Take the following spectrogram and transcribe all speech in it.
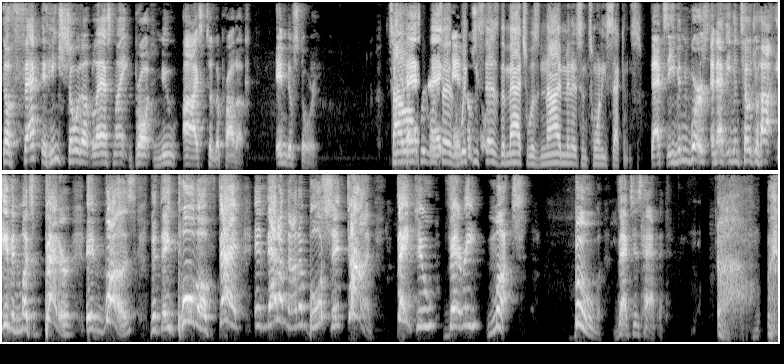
The fact that he showed up last night brought new eyes to the product. End of story. Tyrone Hashtag says Wiki says the match was nine minutes and 20 seconds. That's even worse, and that even tells you how even much better it was that they pulled off that in that amount of bullshit time. Thank you very much. Boom, that just happened.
